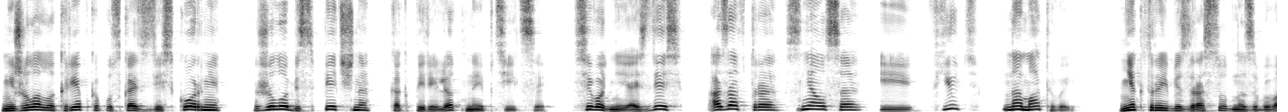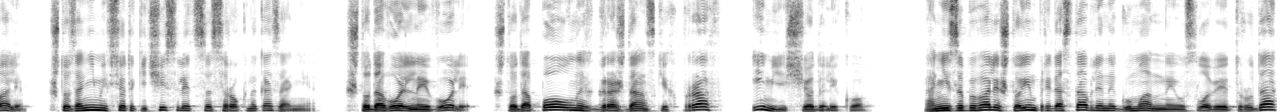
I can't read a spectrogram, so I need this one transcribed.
не желало крепко пускать здесь корни, жило беспечно, как перелетные птицы. Сегодня я здесь, а завтра снялся и фьють, наматывай. Некоторые безрассудно забывали, что за ними все-таки числится срок наказания, что довольной воли, что до полных гражданских прав им еще далеко. Они забывали, что им предоставлены гуманные условия труда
